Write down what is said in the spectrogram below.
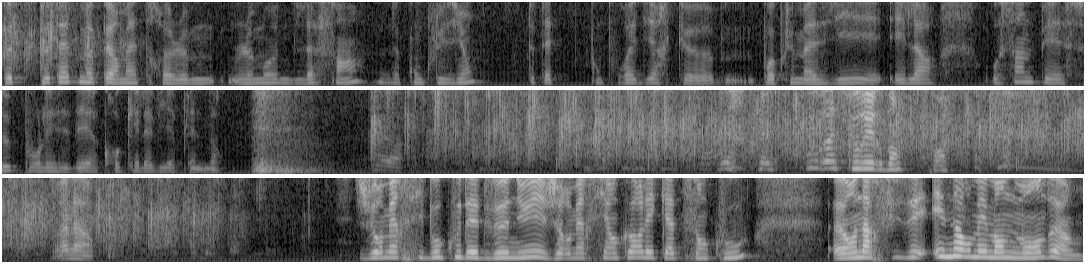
Peut-être me permettre le, mot de la fin, la conclusion. Peut-être qu'on pourrait dire que Poids Mazier est là au sein de PSE pour les aider à croquer la vie à pleines dents. pour un sourire d'enfant. Voilà. Je vous remercie beaucoup d'être venu et je remercie encore les 400 coups. Euh, on a refusé énormément de monde,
